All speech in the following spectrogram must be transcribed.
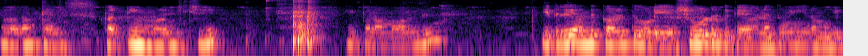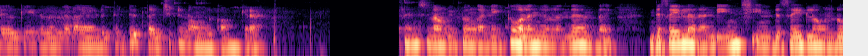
அவ்வளோதான் ஃப்ரெண்ட்ஸ் கட்டிங் முடிஞ்சிச்சு. இப்போ நம்ம வந்து இதுலேயே வந்து கழுத்துடைய ஷோல்டருக்கு தேவையான துணி நம்மக்கிட்ட இருக்குது இதுலேருந்து நான் எடுத்துகிட்டு தைச்சிட்டு நான் உங்களுக்கு காமிக்கிறேன். ஃப்ரெண்ட்ஸ் நம்ம இப்போ இங்கே நெக்கு வளைஞ்சதுலேருந்து இந்த இந்த சைடில் ரெண்டு இன்ச் இந்த சைடில் வந்து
